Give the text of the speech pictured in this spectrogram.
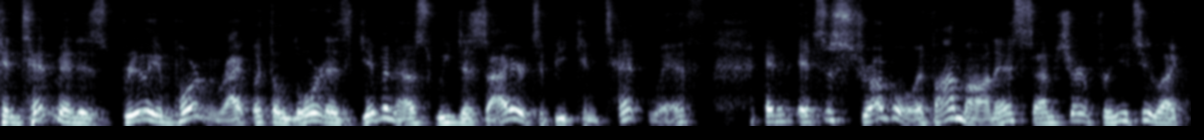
contentment is really important, right? What the Lord has given us, we desire to be content with. And it's a struggle. If I'm honest, I'm sure for you too, like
